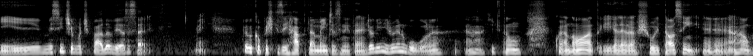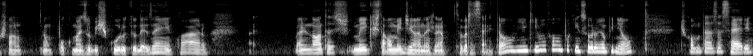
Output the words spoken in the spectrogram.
E me senti motivado a ver essa série. Bem, pelo que eu pesquisei rapidamente assim na internet, joguei, joguei no Google, né? Ah, o que estão. Qual é a nota? O que a galera achou e tal, assim. É, ah, alguns falam é um pouco mais obscuro que o desenho, claro. As notas meio que estavam medianas, né? Sobre essa série. Então eu vim aqui e vou falar um pouquinho sobre a minha opinião de como tá essa série.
